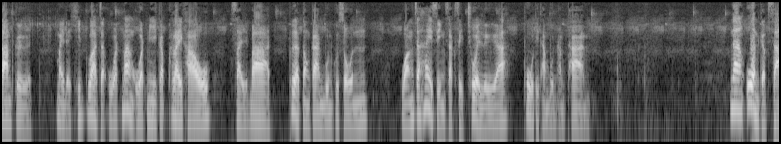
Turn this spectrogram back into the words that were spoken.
ตามเกิด ไม่ได้คิดว่าจะอวดมั่งอวดมีกับใครเขา ใส่บาตรเพื่อต้องการบุญกุศล หวังจะให้สิ่งศักดิ์สิทธิ์ช่วยเหลือ ผู้ที่ทำบุญทำทาน นางอ้วนกับสา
